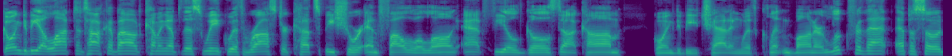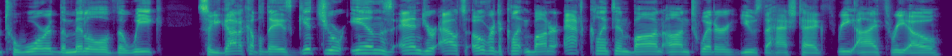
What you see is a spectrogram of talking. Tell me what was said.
Going to be a lot to talk about coming up this week with roster cuts. Be sure and follow along at fieldgulls.com. Going to be chatting with Clinton Bonner. Look for that episode toward the middle of the week. So you got a couple days. Get your ins and your outs over to Clinton Bonner at Clinton Bon on Twitter. Use the hashtag 3i30.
